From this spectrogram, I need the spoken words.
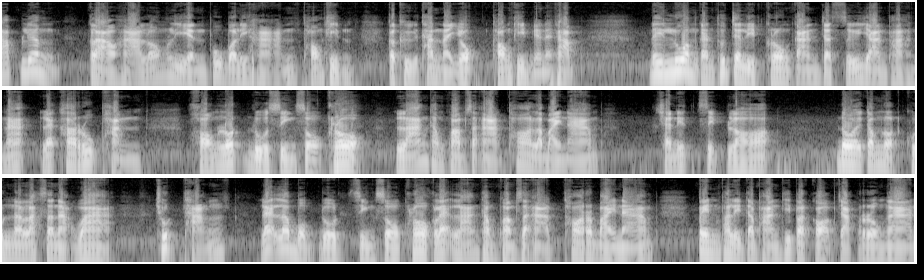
รับเรื่องกล่าวหาร้องเรียนผู้บริหารท้องถิ่น ก็คือท่านนายกท้องถิ่นเนี่ยนะครับ ได้ร่วมกันทุจริตโครงการจัดซื้อยานพาหนะและคารุพันธ์ของรถดูดสิ่งโสโครก ล้างทำความสะอาดท่อระบายน้ำชนิด 10 ล้อ โดยกำหนดคุณลักษณะว่า ชุดถังและระบบดูดสิ่งโสโครก และล้างทำความสะอาดท่อระบายน้ำเป็นผลิตภัณฑ์ที่ประกอบจากโรงงาน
